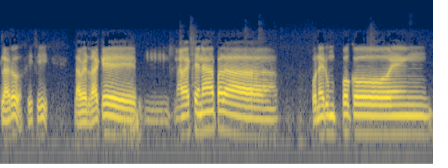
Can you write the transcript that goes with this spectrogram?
Claro, sí, sí. La verdad que mm, nada que nada para poner un poco en,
